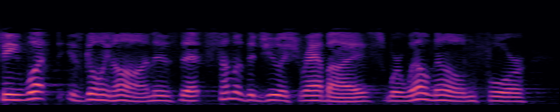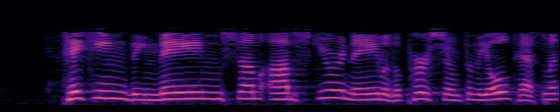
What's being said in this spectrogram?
See, what is going on is that some of the Jewish rabbis were well known for taking the name, some obscure name of a person from the Old Testament,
